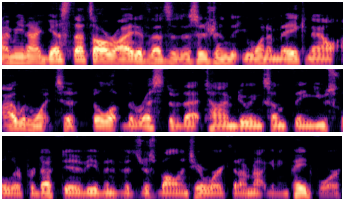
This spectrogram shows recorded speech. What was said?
I mean, I guess that's all right if that's a decision that you want to make. Now, I would want to fill up the rest of that time doing something useful or productive, even if it's just volunteer work that I'm not getting paid for.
